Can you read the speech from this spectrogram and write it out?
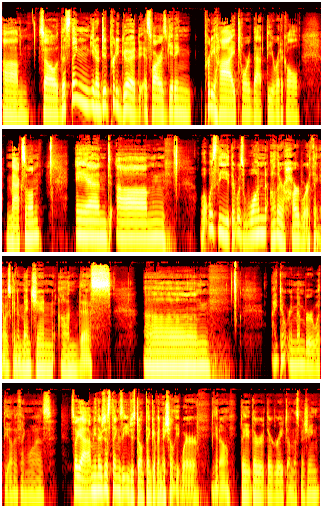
Um, so this thing, you know, did pretty good as far as getting pretty high toward that theoretical maximum. And, um, what was the, there was one other hardware thing I was going to mention on this. Um, I don't remember what the other thing was. So yeah, I mean, there's just things that you just don't think of initially where, you know, they, they're, they're great on this machine.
